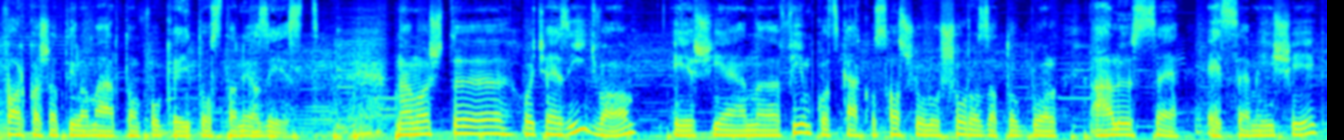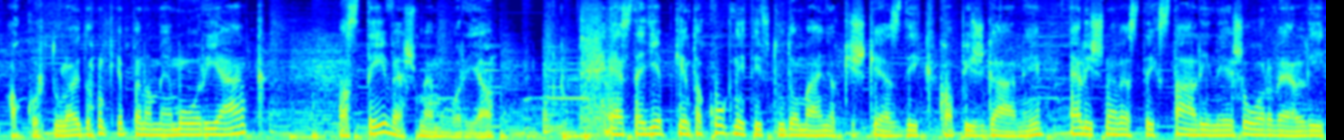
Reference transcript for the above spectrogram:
Farkas Attila Márton fogja itt osztani az észt. Na most, hogyha ez így van, és ilyen filmkockákhoz hasonló sorozatokból áll össze egy személyiség, akkor tulajdonképpen a memóriánk az téves memória. Ezt egyébként a kognitív tudományok is kezdik kapizsgálni. El is nevezték Stalin és Orwelli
